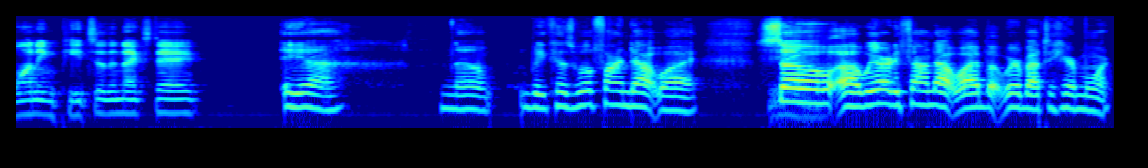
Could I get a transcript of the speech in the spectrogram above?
wanting pizza the next day. Yeah. No, because we'll find out why. So uh, we already found out why, but we're about to hear more.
